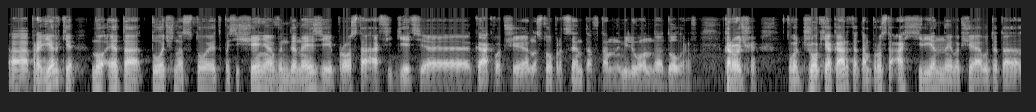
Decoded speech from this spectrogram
э, проверки, но это точно стоит посещения в Индонезии, просто офигеть, э, как вообще на 100% там на миллион э, долларов. Короче, вот Джок-Якарта, там просто охеренная вообще вот эта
